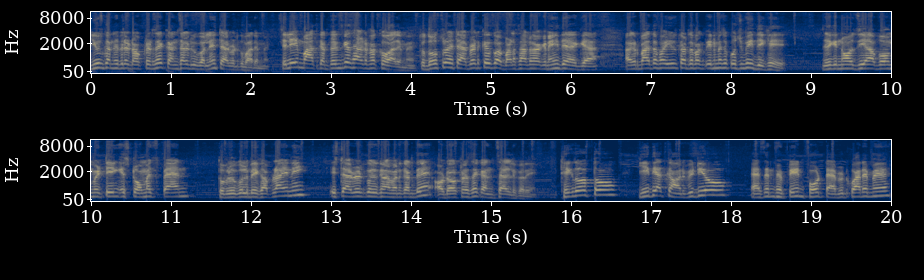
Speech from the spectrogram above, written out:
यूज़ करने से पहले डॉक्टर से कंसल्ट कर लें टैबलेट के बारे में। चलिए हम बात करते हैं इसके साइड इफ़ेक्ट के बारे में। तो दोस्तों इस टैबलेट के कोई बड़ा साइड इफ़ेक्ट नहीं दिया गया। अगर बाय दफ़ा यूज़ करते वक्त इनमें से कुछ भी दिखे, जैसे कि नोजिया वॉमिटिंग स्टोमच पेन तो बिल्कुल भी घबरा ही नहीं। इस टैबलेट को यूज़ करना बंद कर दें और डॉक्टर से कंसल्ट करें। ठीक दोस्तों, ये थी आज का हमारी video S N fifteen four tablet के बारे में,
